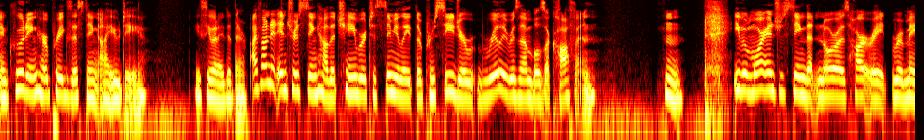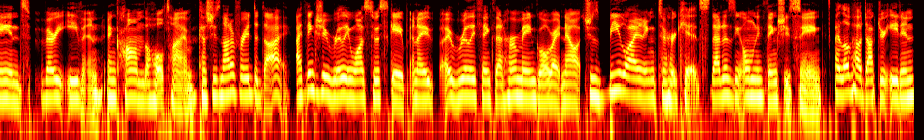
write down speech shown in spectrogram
including her pre existing IUD. You see what I did there? I found it interesting how the chamber to simulate the procedure really resembles a coffin. Hmm. Even more interesting that Nora's heart rate remains very even and calm the whole time because she's not afraid to die. I think she really wants to escape, and I, I really think that her main goal right now, she's beelining to her kids. That is the only thing she's seeing. I love how Dr. Eden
